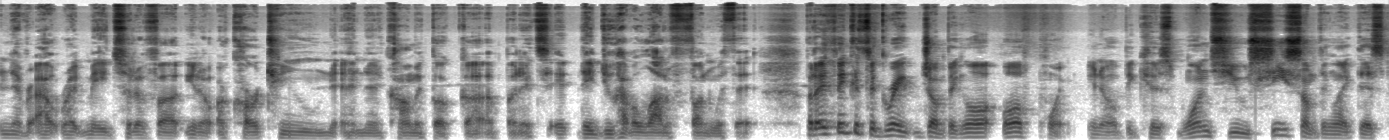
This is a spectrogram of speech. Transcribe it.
never outright made sort of uh, you know a cartoon and a comic book. Uh, but it's it, they do have a lot of fun with it. But I think it's a great jumping off, off point. You know, because once you see something like this,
